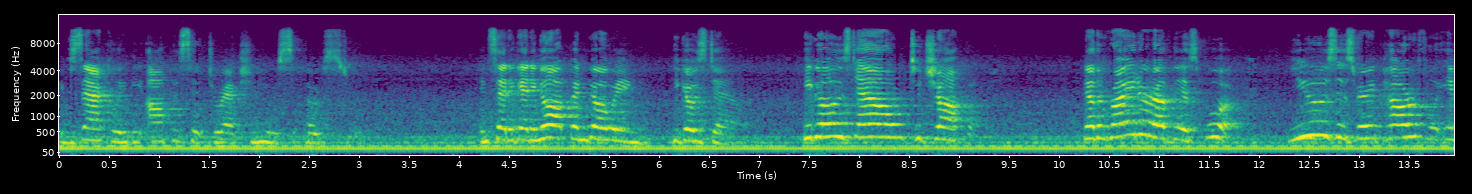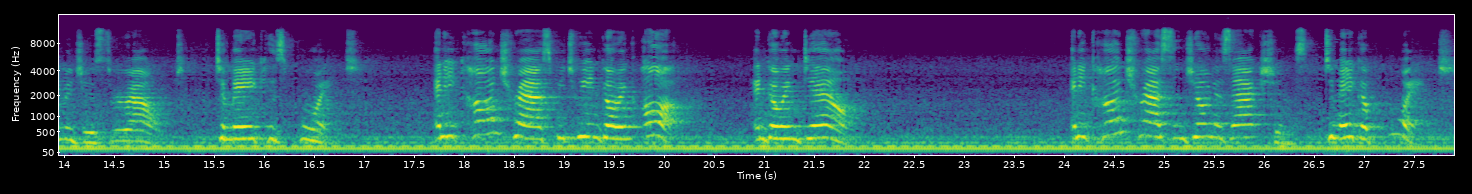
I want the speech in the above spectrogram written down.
Exactly the opposite direction he was supposed to. Instead of getting up and going, he goes down. He goes down to Joppa. Now, the writer of this book uses very powerful images throughout to make his point. And he contrasts between going up and going down. And he contrasts in Jonah's actions to make a point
